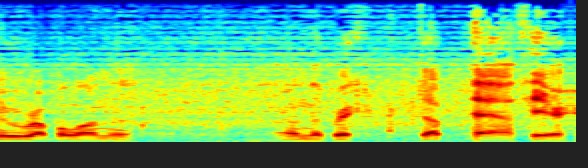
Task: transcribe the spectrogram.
new rubble on the on the bricked up path here.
